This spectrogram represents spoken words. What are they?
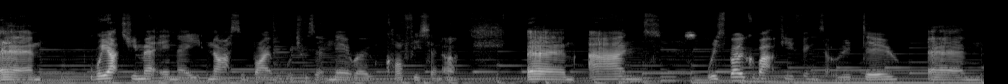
Um, we actually met in a nice environment, which was at Nero Coffee Centre, um, and we spoke about a few things that we would do. Um,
